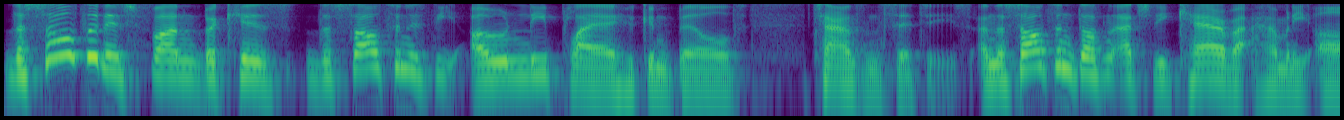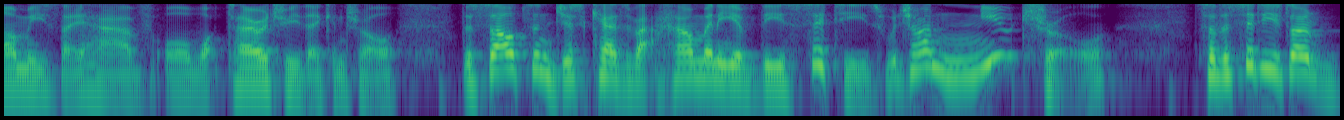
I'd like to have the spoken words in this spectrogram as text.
the Sultan is fun because the Sultan is the only player who can build towns and cities. And the Sultan doesn't actually care about how many armies they have or what territory they control. The Sultan just cares about how many of these cities, which are neutral, so the cities don't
